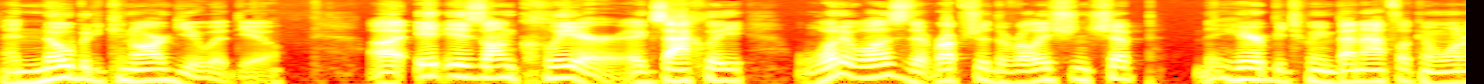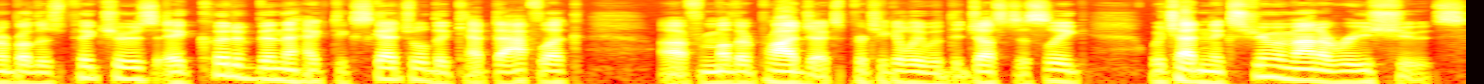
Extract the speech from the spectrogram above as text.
and nobody can argue with you. Uh, it is unclear exactly what it was that ruptured the relationship here between Ben Affleck and Warner Brothers Pictures. It could have been the hectic schedule that kept Affleck uh, from other projects, particularly with the Justice League, which had an extreme amount of reshoots.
